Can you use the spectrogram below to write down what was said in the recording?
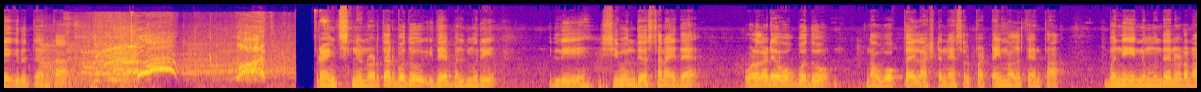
ಹೇಗಿರುತ್ತೆ ಅಂತ. ಫ್ರೆಂಡ್ಸ್ ನೀವು ನೋಡ್ತಾ ಇರ್ಬೋದು, ಇದೇ ಬಲ್ಮುರಿ. ಇಲ್ಲಿ ಶಿವನ ದೇವಸ್ಥಾನ ಇದೆ. ಒಳಗಡೆ ಹೋಗ್ಬೋದು. ನಾವು ಹೋಗ್ತಾ ಇಲ್ಲ ಅಷ್ಟೇ ಸ್ವಲ್ಪ ಟೈಮ್ ಆಗುತ್ತೆ ಅಂತ. ಬನ್ನಿ, ಇನ್ನು ಮುಂದೆ ನೋಡೋಣ.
